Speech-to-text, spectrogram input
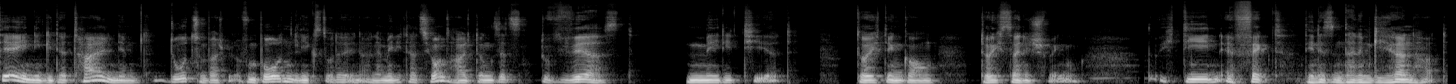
Derjenige, der teilnimmt, du zum Beispiel auf dem Boden liegst oder in einer Meditationshaltung sitzt, du wirst meditiert durch den Gong, durch seine Schwingung, durch den Effekt, den es in deinem Gehirn hat.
